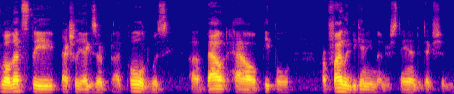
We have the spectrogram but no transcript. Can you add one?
Well, that's the actually excerpt I pulled was about how people are finally beginning to understand addiction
